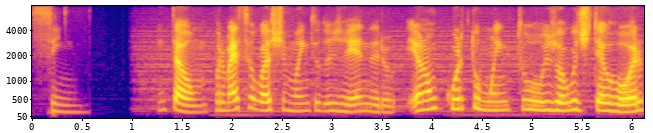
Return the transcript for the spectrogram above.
Sim. Então, por mais que eu goste muito do gênero, eu não curto muito jogo de terror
